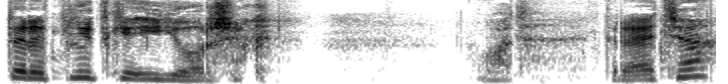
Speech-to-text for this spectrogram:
Чотири плітки і йоршик. От. Третя.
